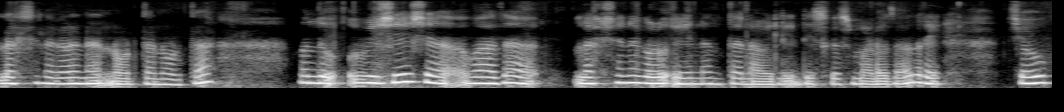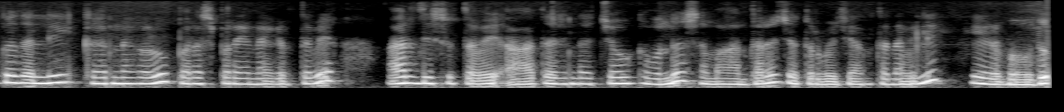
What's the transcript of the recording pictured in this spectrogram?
ಲಕ್ಷಣಗಳನ್ನು ನೋಡ್ತಾ ನೋಡ್ತಾ ಒಂದು ವಿಶೇಷವಾದ ಲಕ್ಷಣಗಳು ಏನಂತ ನಾವಿಲ್ಲಿ ಡಿಸ್ಕಸ್ ಮಾಡೋದಾದರೆ, ಚೌಕದಲ್ಲಿ ಕರ್ಣಗಳು ಪರಸ್ಪರ ಏನಾಗಿರ್ತವೆ ಅರ್ಧಿಸುತ್ತವೆ ಆದ್ದರಿಂದ ಚೌಕ ಒಂದು ಸಮಾಂತರ ಚತುರ್ಭುಜ ಅಂತ ನಾವಿಲ್ಲಿ ಹೇಳಬಹುದು.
